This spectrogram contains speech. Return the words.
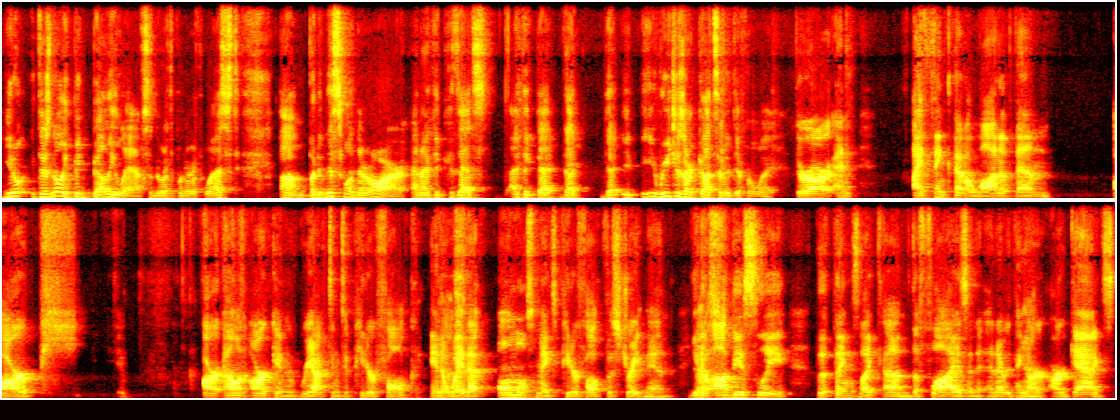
You know, there's no like big belly laughs in North by Northwest, um, but in this one there are, and I think because that's I think that that that it, it reaches our guts in a different way. There are, and I think that a lot of them are P- are Alan Arkin reacting to Peter Falk in a way that almost makes Peter Falk the straight man. You know, obviously the things like um, the flies and, and everything Yeah. are, are gags,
